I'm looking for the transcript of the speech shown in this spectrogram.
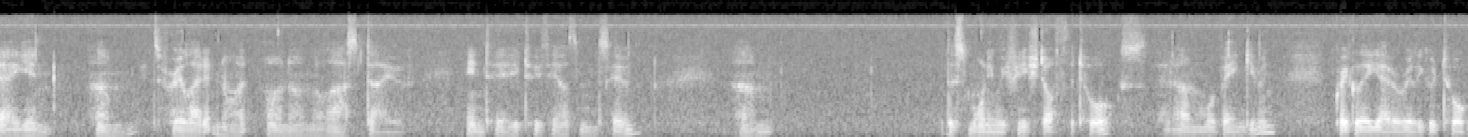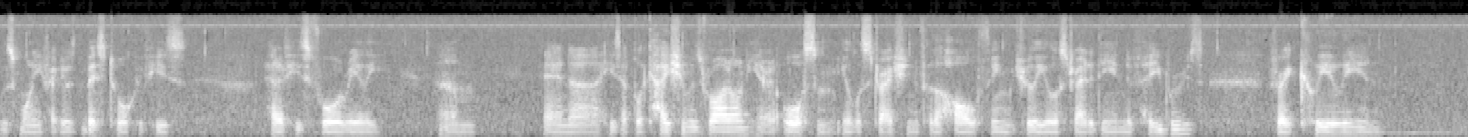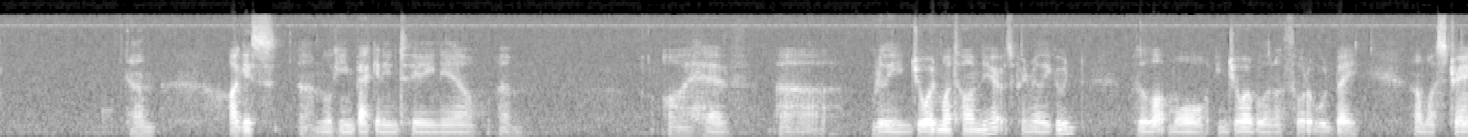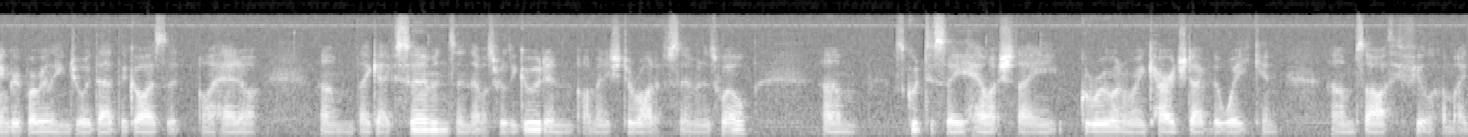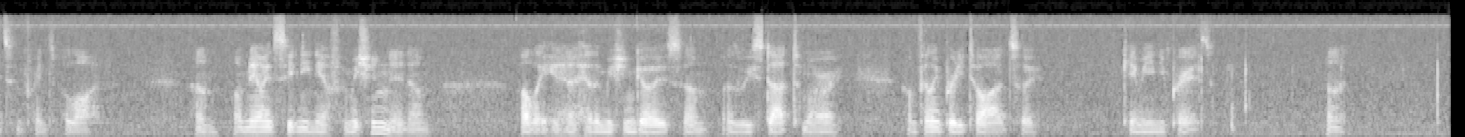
Again. Um, it's very late at night on um, the last day of NTE 2007. Um, this morning we finished off the talks that um, were being given. Greg Lee gave a really good talk this morning. In fact, it was the best talk of his out of his four, really. Um, and uh, his application was right on. He had an awesome illustration for the whole thing, which really illustrated the end of Hebrews very clearly and um, I guess um, looking back at NTE now, um, I have uh, really enjoyed my time there. It's been really good. It was a lot more enjoyable than I thought it would be. Um, my Strand group, I really enjoyed that. The guys that I had, uh, um, they gave sermons and that was really good and I managed to write a sermon as well. Um, it's good to see how much they grew and were encouraged over the week and um, so I feel like I made some friends for life. Um, I'm now in Sydney now for mission and um, I'll let you know how the mission goes um, as we start tomorrow. I'm feeling pretty tired so keep me in your prayers. Night.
